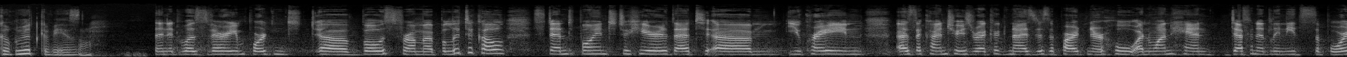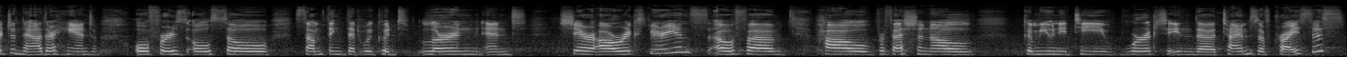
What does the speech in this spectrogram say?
gerührt gewesen. And it was very important, uh, both from a political standpoint, to hear that um, Ukraine, as a country, is recognized as a partner who, on one hand, definitely needs support, on the other hand, offers also something that we could learn and share our experience of um, how professional community worked in the times of crisis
